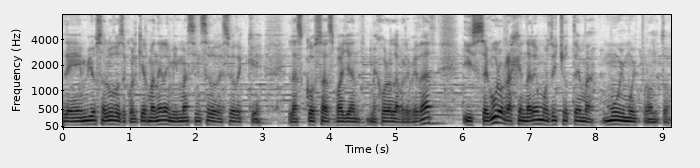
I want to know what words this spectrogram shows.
le envío saludos de cualquier manera y mi más sincero deseo de que las cosas vayan mejor a la brevedad. Y seguro reagendaremos dicho tema muy muy pronto.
